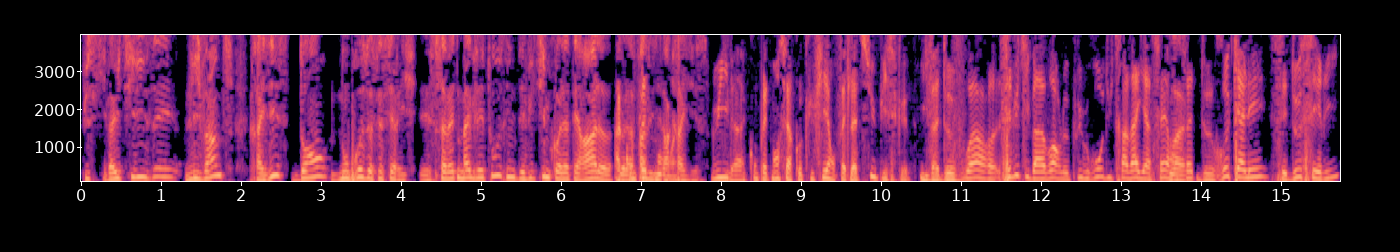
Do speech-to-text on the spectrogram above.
puisqu'il va utiliser l'event Crisis dans nombreuses de ses séries. Et ça va être malgré tout une des victimes collatérales de ah, la fin de l'univers Crisis. Lui, il va complètement se faire cocufier en fait là-dessus, puisque il va devoir, c'est lui qui va avoir le plus gros du travail à faire en fait de recaler ces deux séries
